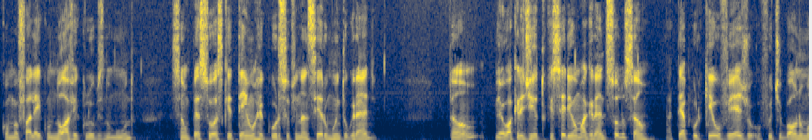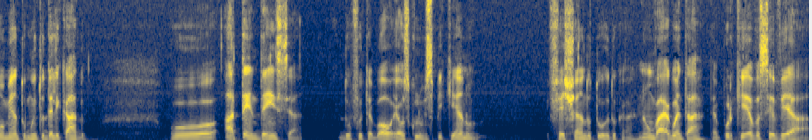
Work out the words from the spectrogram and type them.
como eu falei, com nove clubes no mundo. São pessoas que têm um recurso financeiro muito grande Então, eu acredito que seria uma grande solução, até porque eu vejo o futebol num momento muito delicado. O, a tendência do futebol é os clubes pequenos fechando tudo, cara. Não vai aguentar. Até porque você vê a,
